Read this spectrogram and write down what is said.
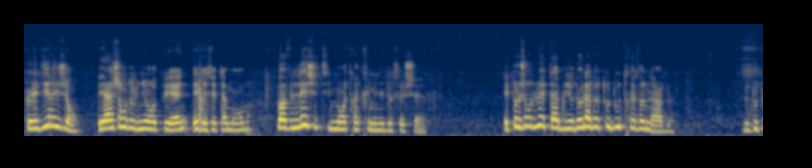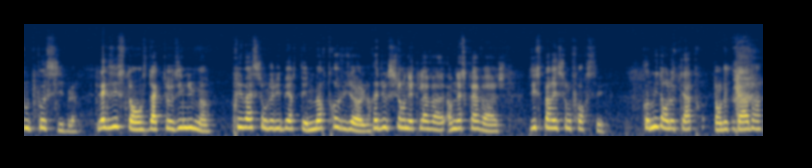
que les dirigeants et agents de l'Union européenne et des États membres peuvent légitimement être incriminés de ce chef. Est aujourd'hui établi, au-delà de tout doute raisonnable, de tout doute possible, l'existence d'actes inhumains, privation de liberté, meurtre, viol, réduction en en esclavage disparition forcée, commis dans le cadre, dans le cadre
